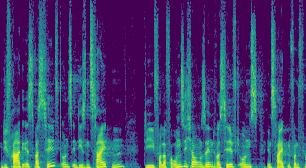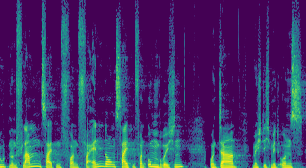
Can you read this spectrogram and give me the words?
Und die Frage ist, was hilft uns in diesen Zeiten, die voller Verunsicherung sind? Was hilft uns in Zeiten von Fluten und Flammen, Zeiten von Veränderung, Zeiten von Umbrüchen? Und da möchte ich mit uns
